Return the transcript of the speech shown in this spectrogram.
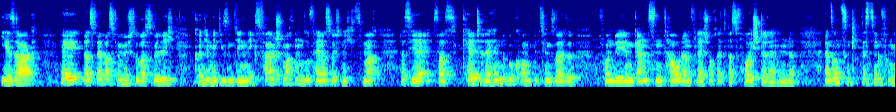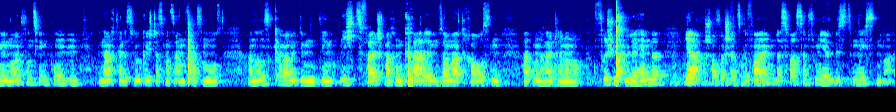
ihr sagt, hey, das wäre was für mich, sowas will ich, könnt ihr mit diesem Ding nichts falsch machen, sofern es euch nichts macht, dass ihr etwas kältere Hände bekommt, beziehungsweise von dem ganzen Tau dann vielleicht auch etwas feuchtere Hände. Ansonsten kriegt das Ding von mir 9 von 10 Punkten. Der Nachteil ist wirklich, dass man es anfassen muss. Ansonsten kann man mit dem Ding nichts falsch machen. Gerade im Sommer draußen hat man halt nur noch frische, kühle Hände. Ja, ich hoffe, euch hat es gefallen. Das war es dann von mir. Bis zum nächsten Mal.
